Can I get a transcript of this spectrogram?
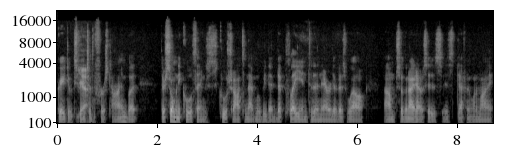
great to experience yeah. for the first time, but there's so many cool things, cool shots in that movie that, that play into the narrative as well. Um, so the Night House is is definitely one of my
